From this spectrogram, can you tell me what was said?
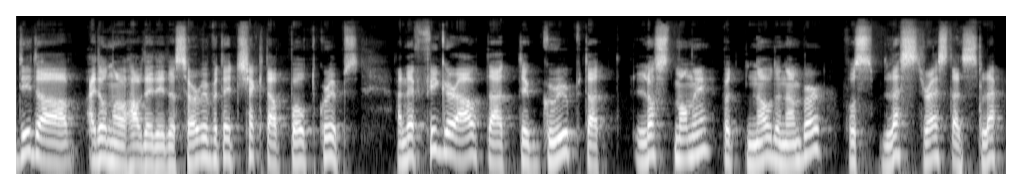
did a I don't know how they did a survey, but they checked out both groups and they figured out that the group that lost money but know the number was less stressed and slept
